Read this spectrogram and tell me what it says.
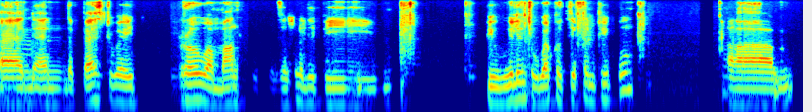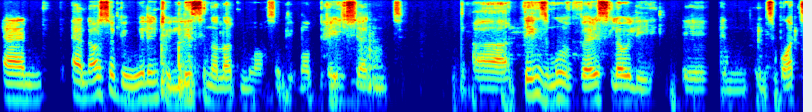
and and the best way to grow among people is actually be be willing to work with different people, um, and and also be willing to listen a lot more. So be more patient uh, things move very slowly in, in sport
